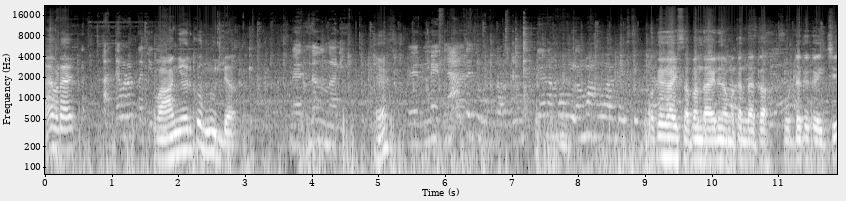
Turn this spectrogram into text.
ആ ഇവിടെ വാങ്ങിയവർക്ക് ഒന്നുമില്ല. ഓക്കെ ഗൈസ് അപ്പം എന്തായാലും നമുക്ക് എന്താക്കാം ഫുഡൊക്കെ കഴിച്ച്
